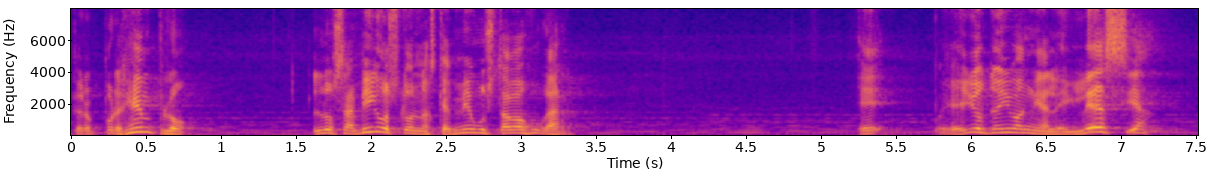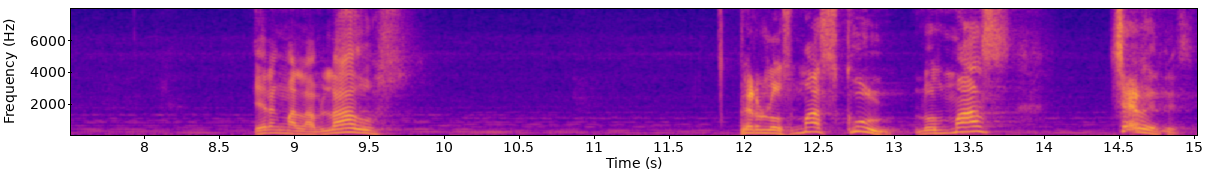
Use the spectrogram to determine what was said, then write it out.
Pero por ejemplo, los amigos con los que a mí me gustaba jugar, eh, pues ellos no iban ni a la iglesia, eran mal hablados. Pero los más cool, los más chéveres,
